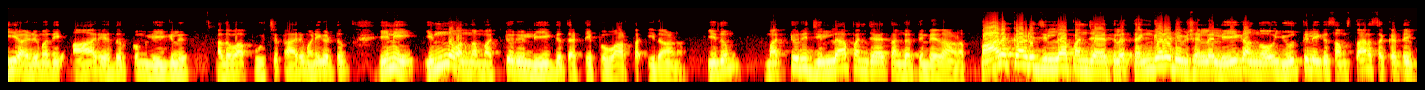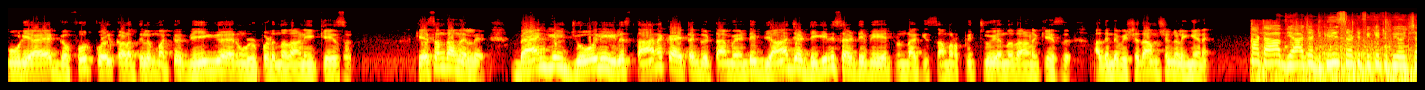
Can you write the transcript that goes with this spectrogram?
ഈ അഴിമതി ആരെതിർക്കും ലീഗിൽ അഥവാ പൂച്ചക്കാര് മണി കെട്ടും? ഇനി ഇന്ന് വന്ന മറ്റൊരു ലീഗ് തട്ടിപ്പ് വാർത്ത ഇതാണ്. ഇതും മറ്റൊരു ജില്ലാ പഞ്ചായത്ത് അംഗത്തിന്റെതാണ്. പാലക്കാട് ജില്ലാ പഞ്ചായത്തിലെ തെങ്കര ഡിവിഷനിലെ ലീഗ് അംഗവും യൂത്ത് ലീഗ് സംസ്ഥാന സെക്രട്ടറി കൂടിയായ ഗഫൂർ കോൽക്കളത്തിലും മറ്റൊരു ലീഗുകാരും ഉൾപ്പെടുന്നതാണ് ഈ കേസ്. കേസ് എന്താണെന്നല്ലേ ബാങ്കിൽ ജോലിയിൽ സ്ഥാനക്കയറ്റം കിട്ടാൻ വേണ്ടി വ്യാജ ഡിഗ്രി സർട്ടിഫിക്കറ്റ് ഉണ്ടാക്കി സമർപ്പിച്ചു എന്നതാണ് കേസ്. അതിന്റെ വിശദാംശങ്ങൾ ഇങ്ങനെ. വ്യാജ ഡിഗ്രി സർട്ടിഫിക്കറ്റ് ഉപയോഗിച്ച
